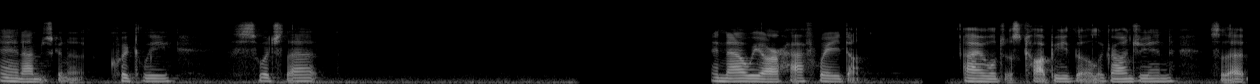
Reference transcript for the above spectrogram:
And I'm just going to quickly switch that And now we are halfway done. I will just copy the Lagrangian so that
